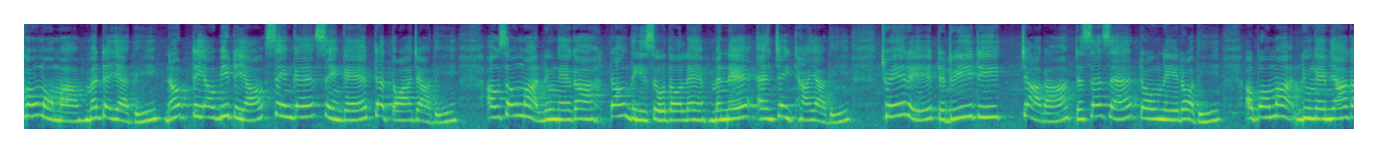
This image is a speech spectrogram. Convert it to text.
ခုံးပေါ်မှာမတ်တရသည်နောက်တစ်ယောက်ပြီးတစ်ယောက်စင်ကဲစင်ကဲတက်သွားကြသည် အောက်ဆုံးမှလူငယ်ကတောင်းသည်ဆိုတော့လဲမနှဲအန်ကျိတ်ထားရသည်ချွေးတွေတတွီးတီး ကြကတဆက်ဆက်တုံနေတော့သည် အပေါ်မှလူငယ်များက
